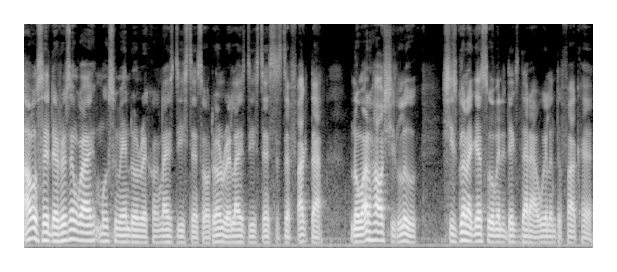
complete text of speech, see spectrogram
I would say the reason why most women don't recognize these things or don't realize these things is the fact that no matter how she look, she's gonna get so many dicks that are willing to fuck her.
